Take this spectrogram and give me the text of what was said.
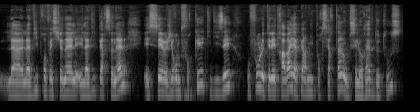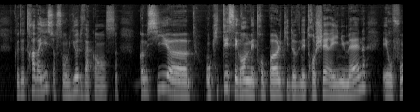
la, vie professionnelle et la vie personnelle. Et c'est euh, Jérôme Fourquet qui disait, au fond, le télétravail a permis pour certains, ou c'est le rêve de tous, que de travailler sur son lieu de vacances. Comme si euh, on quittait ces grandes métropoles qui devenaient trop chères et inhumaines, et au fond,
